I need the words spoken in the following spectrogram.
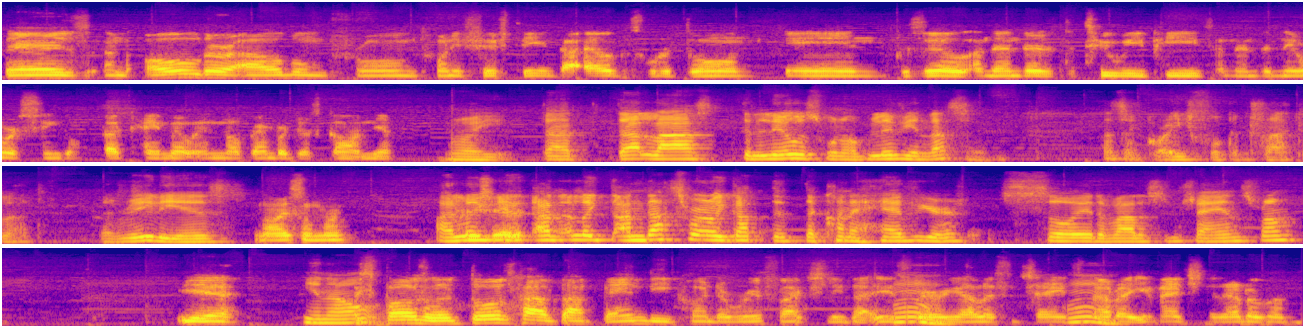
There's an older album from 2015 that Elvis would have done in Brazil, and then there's the two EPs, and then the newer single that came out in November, just gone. Yeah, Right. That that last the Lewis one, Oblivion. That's a that's a great fucking track, lad. It really is. nice one, man. I like it, and like, and that's where I got the, the kind of heavier side of Alice in Chains from. Yeah, You know, I suppose it does have that bendy kind of riff actually that is Mm. very Alice in Chains. Mm. Now that you mention it, I'm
